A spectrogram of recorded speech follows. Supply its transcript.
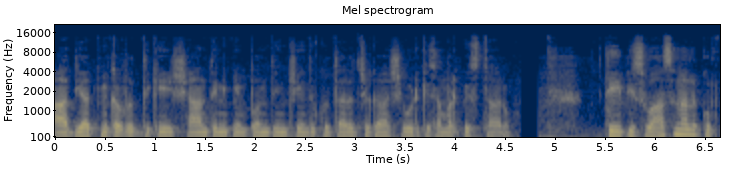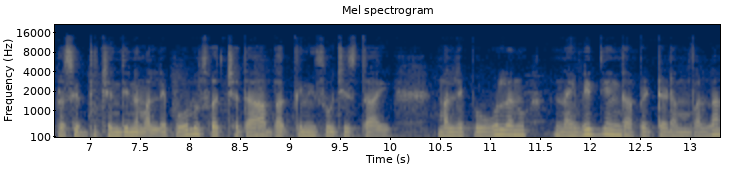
ఆధ్యాత్మిక వృద్ధికి శాంతిని పెంపొందించేందుకు తరచుగా శివుడికి సమర్పిస్తారు. తీపి సువాసనలకు ప్రసిద్ధి చెందిన మల్లెపూలు స్వచ్ఛత భక్తిని సూచిస్తాయి. మల్లె పువ్వులను నైవేద్యంగా పెట్టడం వల్ల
